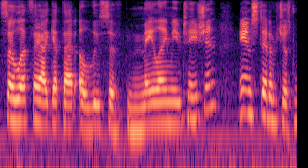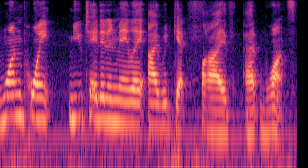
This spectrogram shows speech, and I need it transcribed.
So let's say I get that elusive melee mutation. Instead of just one point mutated in melee, I would get five at once.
